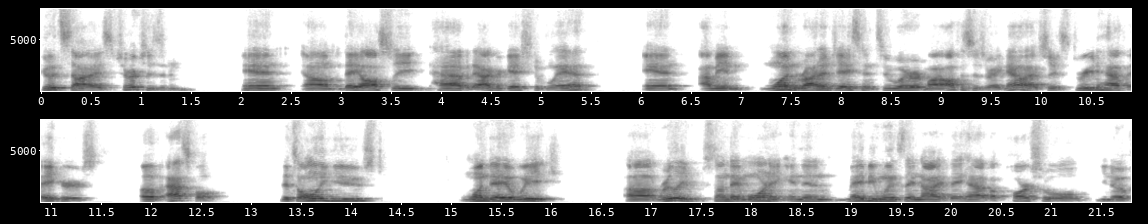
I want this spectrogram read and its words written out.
good sized churches and and um, they also have an aggregation of land. And I mean, one right adjacent to where my office is right now actually is three and a half acres of asphalt that's only used one day a week, uh, really Sunday morning. And then maybe Wednesday night they have a partial, you know,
